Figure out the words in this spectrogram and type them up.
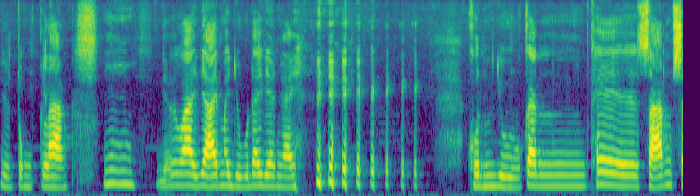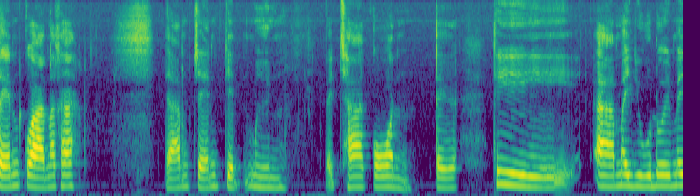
อยู่ตรงกลาง อืมเดี๋ยวว่ายายมาอยู่ได้ยังไง คนอยู่กันแค่สามแสนกว่านะคะสามแสนเจ็ดหมื่นประชากร แต่ที่ามาอยู่โดยไม่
